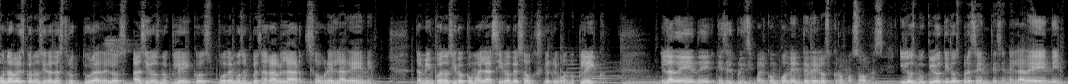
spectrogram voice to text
Una vez conocida la estructura de los ácidos nucleicos, podemos empezar a hablar sobre el ADN, también conocido como el ácido desoxirribonucleico. El ADN es el principal componente de los cromosomas y los nucleótidos presentes en el ADN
